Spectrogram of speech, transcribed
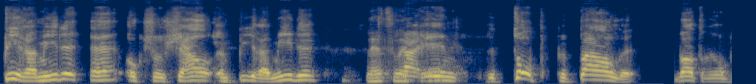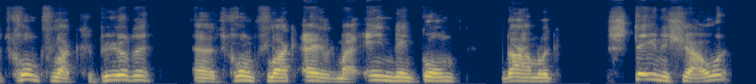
piramide. Hè? Ook sociaal een piramide. waarin de top bepaalde wat er op het grondvlak gebeurde. En het grondvlak eigenlijk maar één ding kon, namelijk stenen sjouwen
